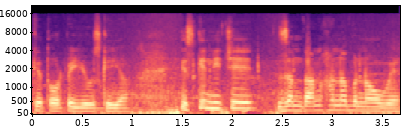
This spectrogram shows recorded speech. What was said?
کے طور پہ یوز کیا۔ اس کے نیچے زندان خانہ بنا ہوا ہے۔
